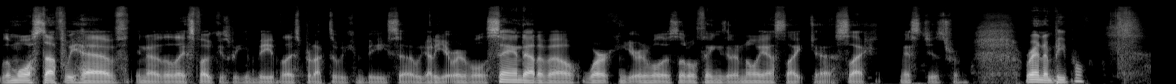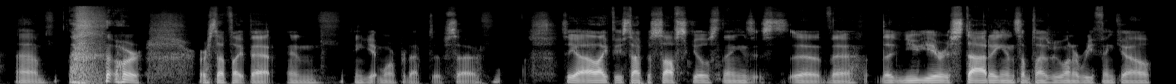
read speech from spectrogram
the more stuff we have, you know, the less focused we can be, the less productive we can be. So, we got to get rid of all the sand out of our work and get rid of all those little things that annoy us, like uh, Slack messages from random people um, or or stuff like that, and and get more productive. So so yeah, I like these type of soft skills things. It's uh, the the new year is starting, and sometimes we want to rethink how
